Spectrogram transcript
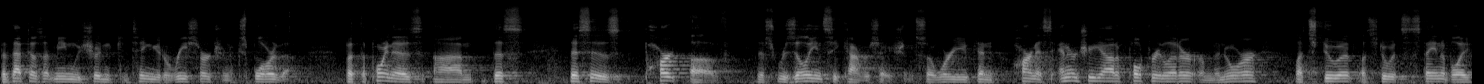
But that doesn't mean we shouldn't continue to research and explore them. But the point is, um, this, this is part of this resiliency conversation. So, where you can harness energy out of poultry litter or manure, let's do it, let's do it sustainably,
